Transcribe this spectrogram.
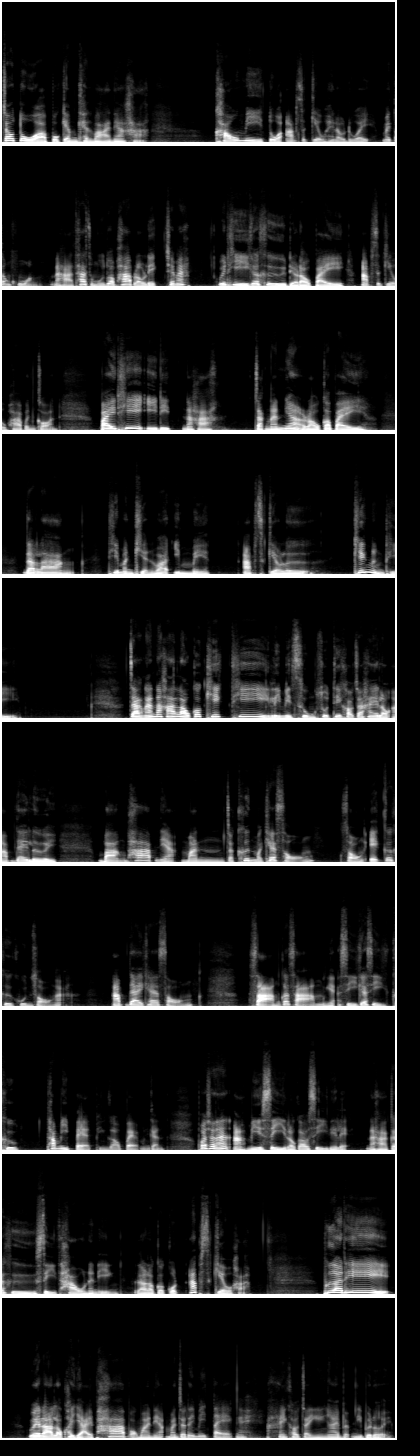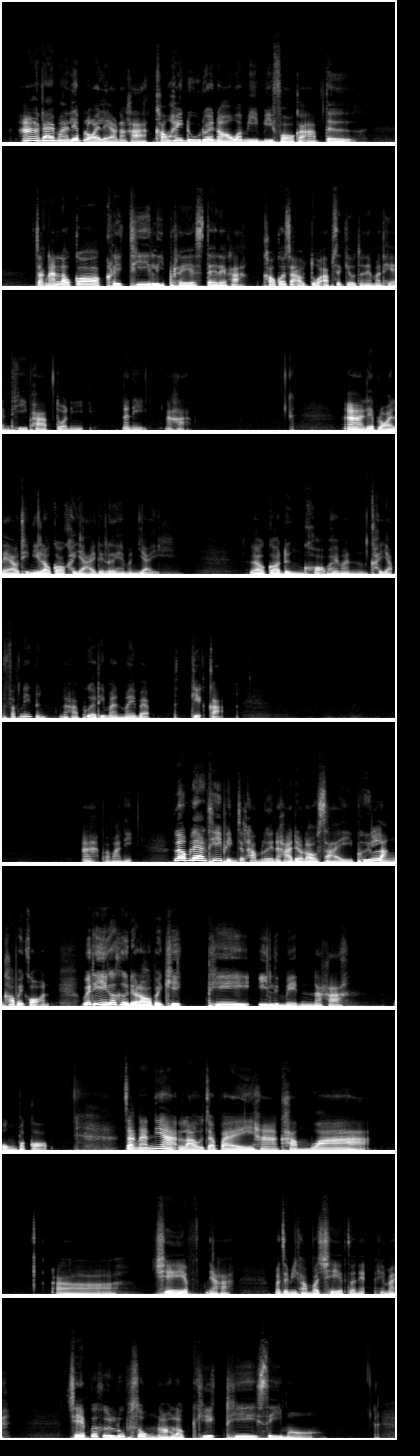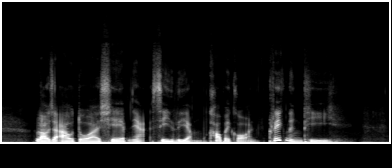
เจ้าตัวโปรแกรม Canva เนี่ยค่ะ เขามีตัวอัพสเกลให้เราด้วย ไม่ต้องห่วงนะคะ ถ้าสมมุติว่าภาพเราเล็กใช่ไหม วิธีก็คือเดี๋ยวเราไปอัพสเกลภาพกันก่อน ไปที่ Edit นะคะ จากนั้นเนี่ยเราก็ไปด้านล่างที่มันเขียนว่า Image Upscaler คลิกหนึ่งที จากนั้นนะคะเราก็คลิกที่ลิมิตสูงสุดที่เขาจะให้เราอัพได้เลย บางภาพเนี่ยมันจะขึ้นมาแค่ 2 2x ก็คือคูณ2อะอัพได้แค่ 2 3 ก็3อย่างเงี้ย4ก็ 4 คือถ้ามี 8 พิงก็เอา 8 เหมือนกัน เพราะฉะนั้นอะมี 4 แล้วก็เอา 4 นี่แหละนะคะ ก็คือ 4 เท่านั่นเอง แล้วเราก็กด upscale ค่ะ เพื่อที่เวลาเราขยายภาพออกมาเนี่ย มันจะได้ไม่แตกไง ให้เข้าใจง่าย ๆ แบบนี้ไปเลย อ่า ได้มาเรียบร้อยแล้วนะคะ เขาให้ดูด้วยเนาะว่ามี before กับ after จากนั้นเราก็คลิกที่ replace ได้เลยค่ะ เขาก็จะเอาตัว upscale ตัวนี้มาแทนที่ภาพตัวนี้ นั่นเองนะคะ อ่า เรียบร้อยแล้ว ทีนี้เราก็ขยายได้เลยให้มันใหญ่ แล้วก็ดึงขอบให้มันขยับสักนิดหนึ่งนะคะ เพื่อที่มันไม่แบบเกะกะ อะประมาณนี้ เริ่มแรกที่ผิงจะทำเลยนะคะ เดี๋ยวเราใส่พื้นหลังเข้าไปก่อน วิธีก็คือเดี๋ยวเราไปคลิกที่ element นะคะ องค์ประกอบ จากนั้นเนี่ยเราจะไปหาคำว่า shape เนี่ยค่ะ มันจะมีคำว่า shape ตัวเนี้ยเห็นไหม shape ก็คือรูปทรงเนาะ เราคลิกที่ c more เราจะเอาตัว shape เนี่ยสี่เหลี่ยมเข้าไปก่อน คลิกหนึ่งที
